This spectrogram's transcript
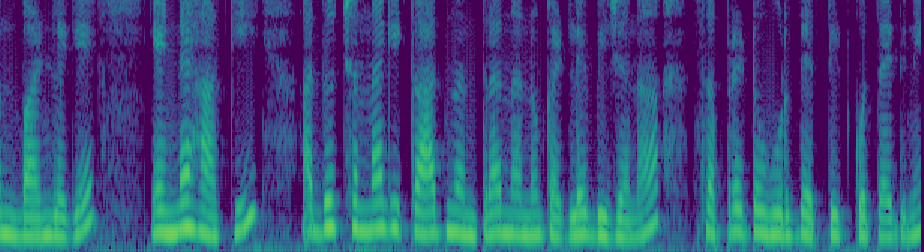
ಒಂದು ಬಾಣಲೆಗೆ ಎಣ್ಣೆ ಹಾಕಿ, ಅದು ಚೆನ್ನಾಗಿ ಕಾದ ನಂತರ ನಾನು ಕಡಲೆ ಬೀಜನ ಸಪ್ರೇಟು ಹುರಿದು ಎತ್ತಿಟ್ಕೊತಾ ಇದ್ದೀನಿ.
